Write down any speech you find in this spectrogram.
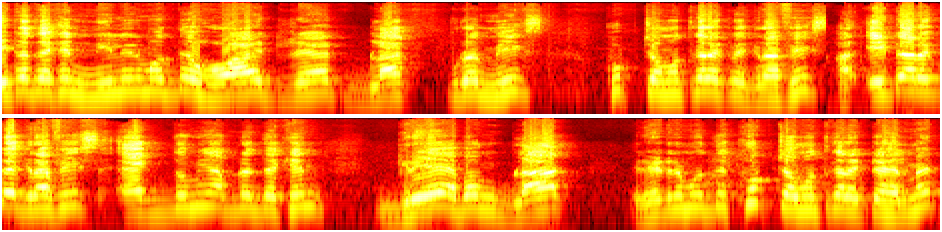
এটা দেখেন নীলের মধ্যে হোয়াইট রেড ব্ল্যাক পুরো মিক্স খুব চমৎকার একটা গ্রাফিক্স আর এটার একটা গ্রাফিক্স একদমই আপনি দেখেন গ্রে এবং ব্ল্যাক রেডের মধ্যে খুব চমৎকার একটা হেলমেট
